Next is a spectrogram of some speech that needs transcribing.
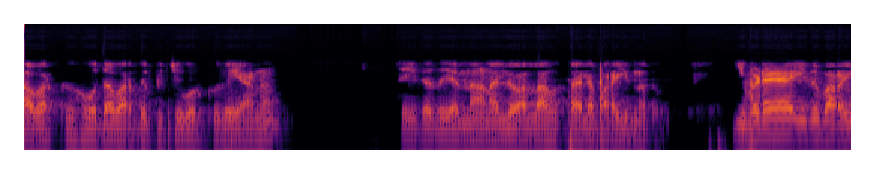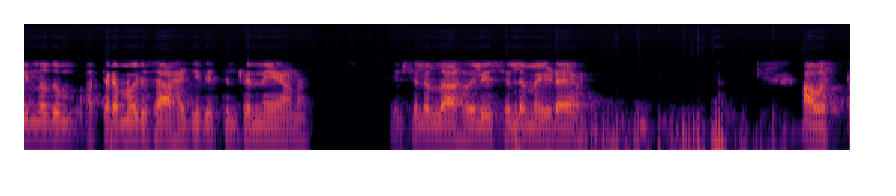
അവർക്ക് ഹുദ വർദ്ധിപ്പിച്ചു കൊടുക്കുകയാണ് ചെയ്തത് എന്നാണല്ലോ അള്ളാഹു താല പറയുന്നത്. ഇവിടെ ഇത് പറയുന്നതും അത്തരമൊരു സാഹചര്യത്തിൽ തന്നെയാണ്. നബ്സല്ലാഹു അലൈഹി സ്വല്ലമ്മയുടെ അവസ്ഥ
